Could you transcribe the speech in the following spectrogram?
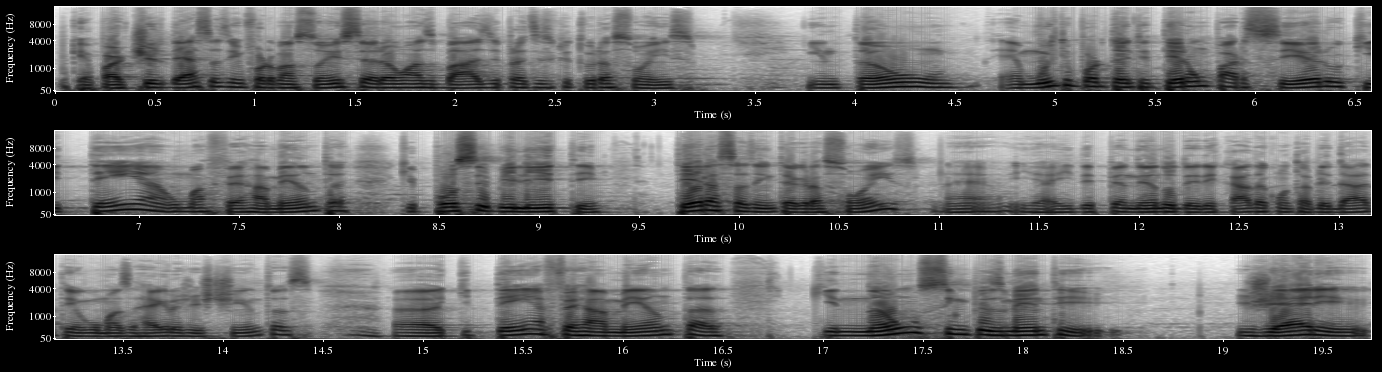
porque a partir dessas informações serão as bases para as escriturações. Então, é muito importante ter um parceiro que tenha uma ferramenta que possibilite ter essas integrações, né? e aí dependendo de cada contabilidade tem algumas regras distintas, uh, que tenha ferramenta que não simplesmente gere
